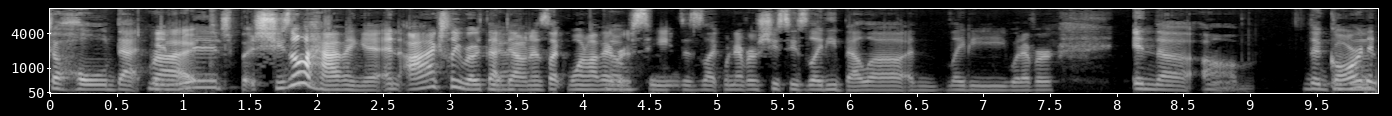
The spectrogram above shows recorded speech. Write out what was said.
to hold that Right. image but she's not having it and i actually wrote that Yeah. down as like one of my favorite No. scenes is like whenever she sees lady bella and lady whatever in the um Mm-hmm. the garden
